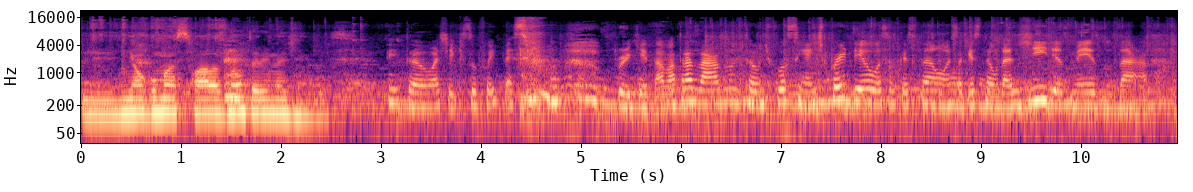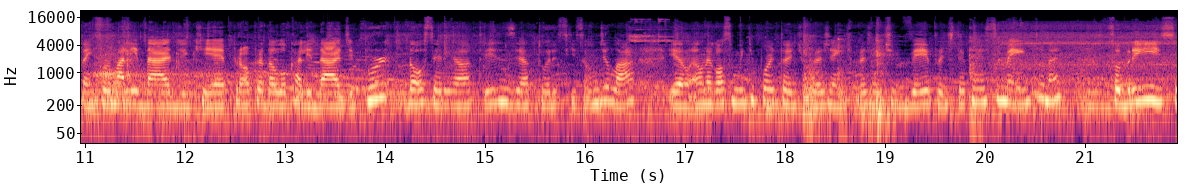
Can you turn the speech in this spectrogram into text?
e em algumas falas não terem legendas? Então, achei que isso foi péssimo, porque estava atrasado, então, tipo assim, a gente perdeu essa questão, essa questão das gírias mesmo, da, da informalidade que é própria da localidade, por não serem atrizes e atores que são de lá, e é, é um negócio muito importante pra gente, pra gente ver, pra gente ter conhecimento, né, sobre isso,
